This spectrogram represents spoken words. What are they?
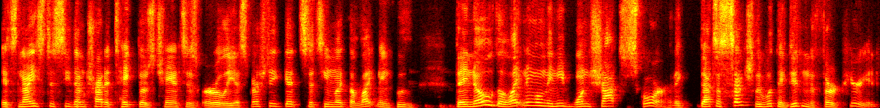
It's nice to see them try to take those chances early, especially against a team like the Lightning, who they know the Lightning only need one shot to score. They, that's essentially what they did in the third period.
